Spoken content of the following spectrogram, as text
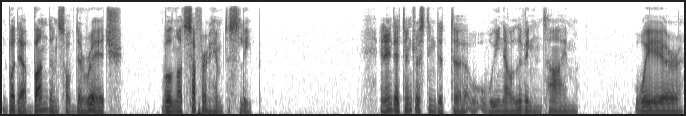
but the abundance of the rich will not suffer him to sleep. And ain't that interesting that uh, we now living in time where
